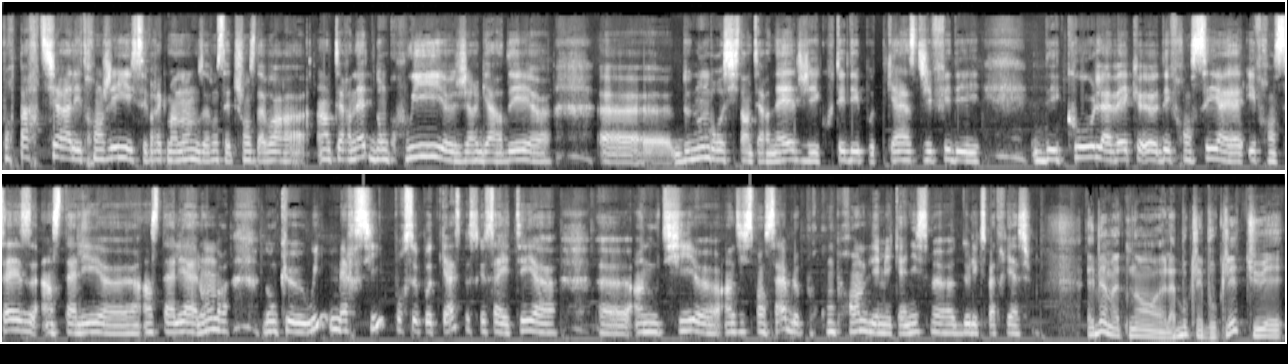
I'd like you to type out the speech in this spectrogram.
pour partir à l'étranger. Et c'est vrai que maintenant nous avons cette chance d'avoir euh, Internet. Donc oui, j'ai regardé euh, de nombreux sites Internet, j'ai écouté des podcasts, j'ai fait des des calls avec des Français et Françaises installés installés à Londres. Donc oui, merci pour ce podcast parce que ça a été un outil indispensable pour comprendre les mécanismes de l'expatriation. Et eh bien maintenant, la boucle est bouclée tu es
